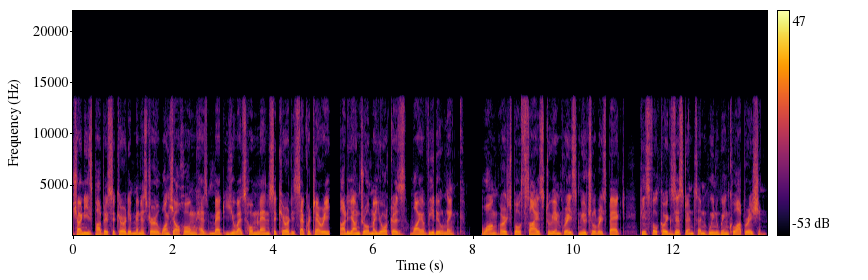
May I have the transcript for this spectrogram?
Chinese Public Security Minister Wang Xiaohong has met U.S. Homeland Security Secretary Alejandro Mayorkas via video link. Wang urged both sides to embrace mutual respect, peaceful coexistence, and win win cooperation,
